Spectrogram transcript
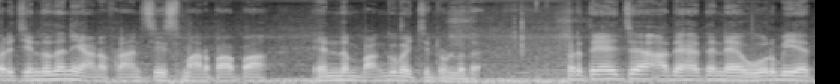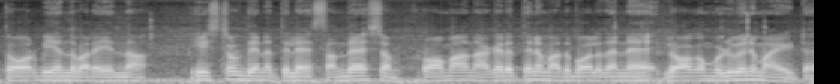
ഒരു ചിന്ത തന്നെയാണ് ഫ്രാൻസിസ് മാർപ്പാപ്പ എന്നും പങ്കുവച്ചിട്ടുള്ളത്. പ്രത്യേകിച്ച് അദ്ദേഹത്തിന്റെ ഊർബിയെ തോർബി എന്ന് പറയുന്ന ഈസ്റ്റർ ദിനത്തിലെ സന്ദേശം റോമ നഗരത്തിനും അതുപോലെ തന്നെ ലോകം മുഴുവനുമായിട്ട്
